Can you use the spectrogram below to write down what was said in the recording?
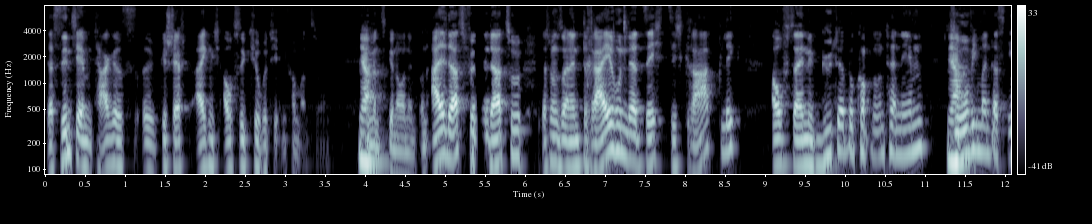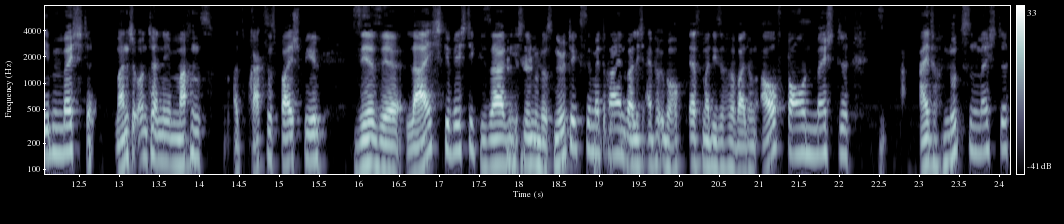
Das sind ja im Tagesgeschäft eigentlich auch Security-Informationen. Ja. Wenn man es genau nimmt. Und all das führt dann dazu, dass man so einen 360-Grad-Blick auf seine Güter bekommt, ein Unternehmen, ja. so wie man das eben möchte. Manche Unternehmen machen es als Praxisbeispiel sehr, sehr leichtgewichtig. Die sagen, ich nehme nur das Nötigste mit rein, weil ich einfach überhaupt erstmal diese Verwaltung aufbauen möchte, einfach nutzen möchte.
